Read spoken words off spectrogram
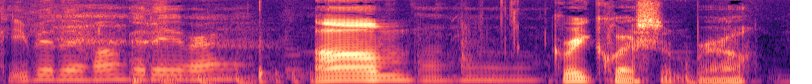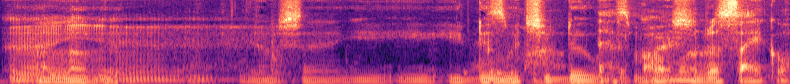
Keep it funky, right? Um, great question, bro. I love it. You I'm saying? You you, you do what you do with That's the my question. motorcycle.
